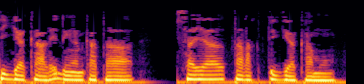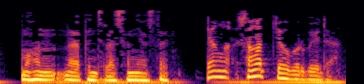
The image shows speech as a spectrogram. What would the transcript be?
tiga kali dengan kata saya talak tiga kamu? Mohon uh, penjelasannya Ustadz. Yang sangat jauh berbeda.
